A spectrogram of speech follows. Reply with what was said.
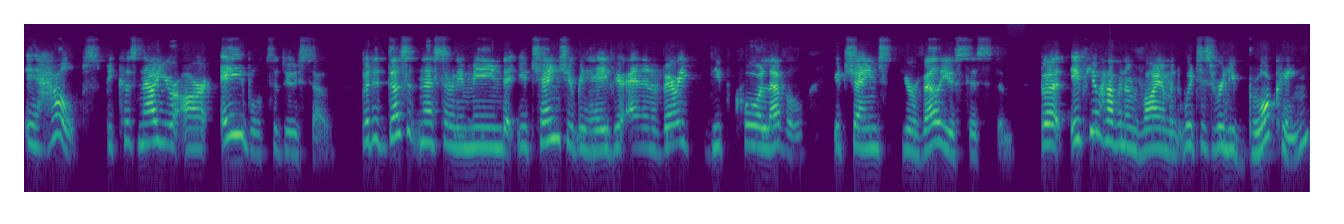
it helps because now you are able to do so. But it doesn't necessarily mean that you change your behavior and, in a very deep core level, you change your value system. But if you have an environment which is really blocking,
